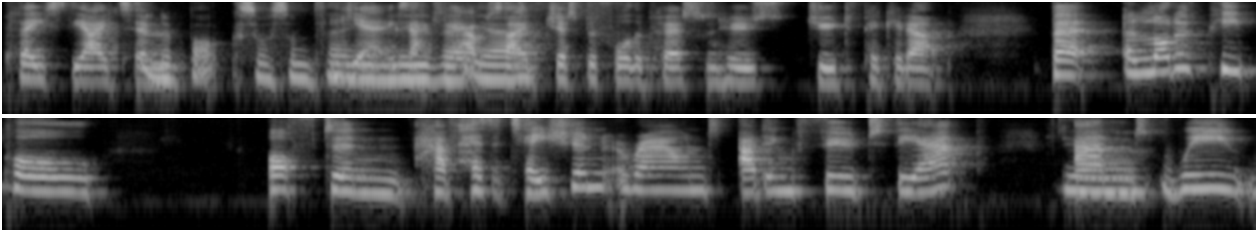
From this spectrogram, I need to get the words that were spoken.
place the item In a box or something? yeah, exactly it, outside yeah. just before the person who's due to pick it up. But a lot of people often have hesitation around adding food to the app. Yeah. And we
